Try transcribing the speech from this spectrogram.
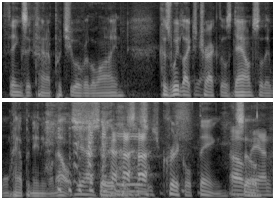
things that kind of put you over the line? Because we'd like to Yeah. track those down so they won't happen to anyone else. Yeah. So it's a critical thing. Oh so, man.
